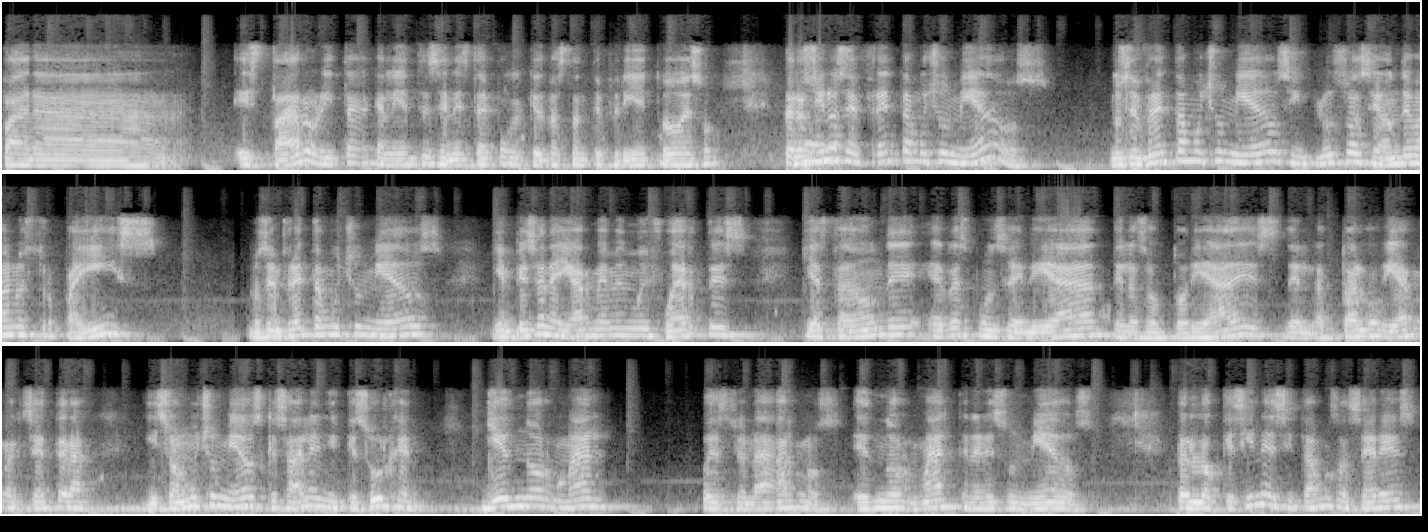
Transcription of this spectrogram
para estar ahorita calientes en esta época que es bastante fría y todo eso, pero sí nos enfrenta a muchos miedos, nos enfrenta a muchos miedos incluso hacia dónde va nuestro país, nos enfrenta a muchos miedos y empiezan a llegar memes muy fuertes y hasta dónde es responsabilidad de las autoridades, del actual gobierno, etcétera. Y son muchos miedos que salen y que surgen. Y es normal cuestionarnos, es normal tener esos miedos. Pero lo que sí necesitamos hacer es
